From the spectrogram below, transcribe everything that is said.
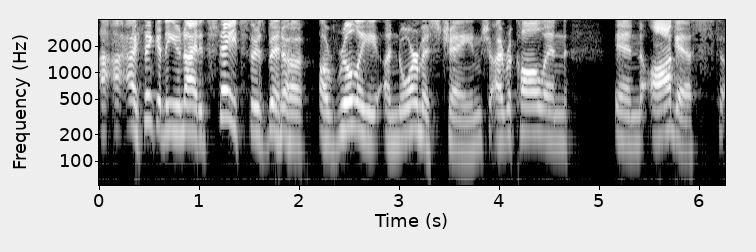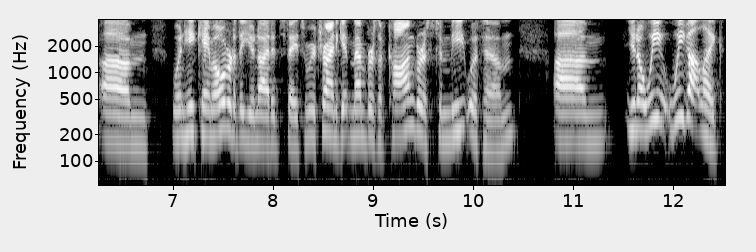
I, think in the United States, there's been a, a really enormous change. I recall in in August um, when he came over to the United States, and we were trying to get members of Congress to meet with him. Um, you know, we we got like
